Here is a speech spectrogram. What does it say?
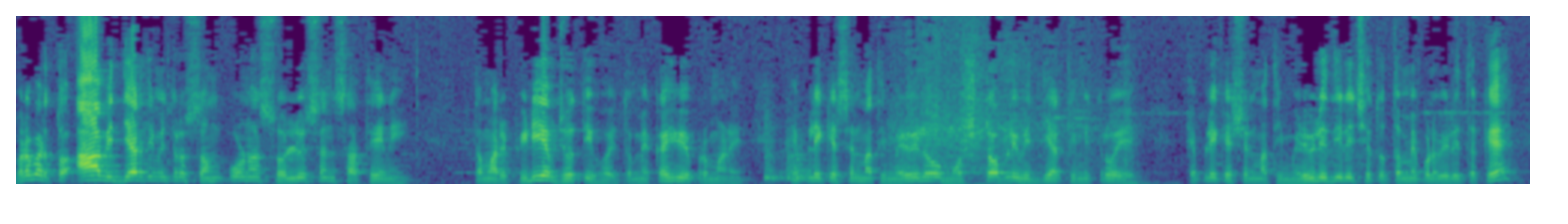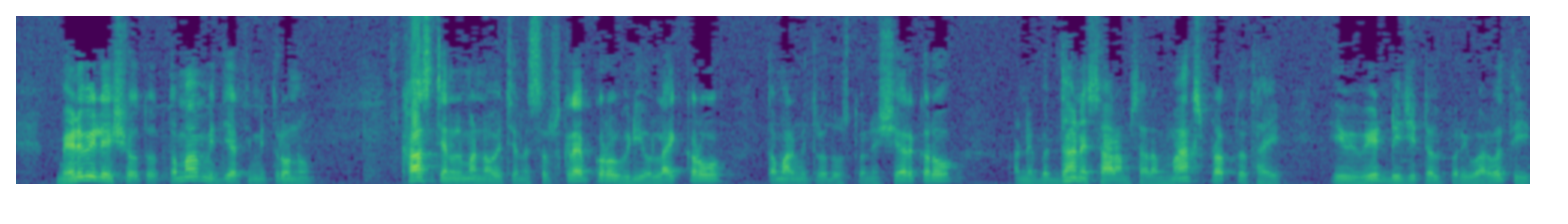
બરાબર? તો આ વિદ્યાર્થી મિત્રો સંપૂર્ણ સોલ્યુશન સાથેની તમારે પીડીએફ જોતી હોય તો મેં કહ્યું એ પ્રમાણે એપ્લિકેશનમાંથી મેળવી લો. મોસ્ટ ઓફલી વિદ્યાર્થી મિત્રોએ એપ્લિકેશનમાંથી મેળવી લીધેલી છે તો તમે પણ વહેલી તકે મેળવી લેશો. તો તમામ વિદ્યાર્થી મિત્રોનો ખાસ ચેનલમાં નવે ચેનલ સબસ્ક્રાઈબ કરો, વીડિયો લાઇક કરો, તમારા મિત્રો દોસ્તોને શેર કરો અને બધાને સારામાં સારા માર્ક્સ પ્રાપ્ત થાય એવી વેટ ડિજિટલ પરિવાર વતી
